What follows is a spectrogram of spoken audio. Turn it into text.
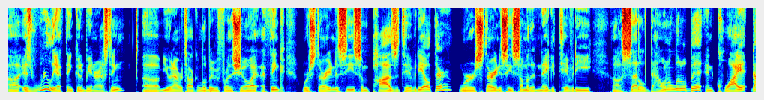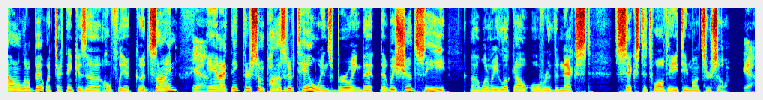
Uh, is really, I think, going to be interesting. Um, you and I were talking a little bit before the show. I, I, think we're starting to see some positivity out there. We're starting to see some of the negativity uh, settle down a little bit and quiet down a little bit, which I think is a hopefully a good sign. Yeah. And I think there's some positive tailwinds brewing that that we should see uh, when we look out over the next six to twelve to eighteen months or so. Yeah.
